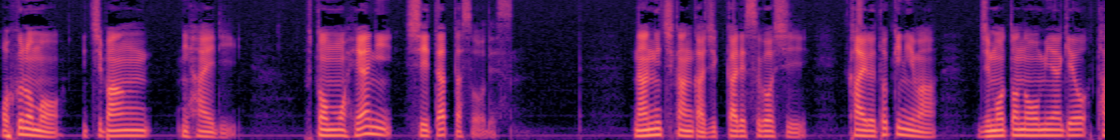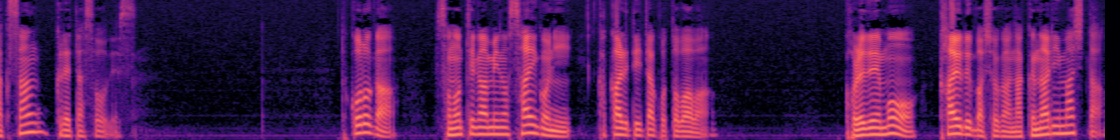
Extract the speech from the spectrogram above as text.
お風呂も一番に入り布団も部屋に敷いてあったそうです。何日間か実家で過ごし帰る時には地元のお土産をたくさんくれたそうです。ところがその手紙の最後に書かれていた言葉はこれでもう帰る場所がなくなりました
